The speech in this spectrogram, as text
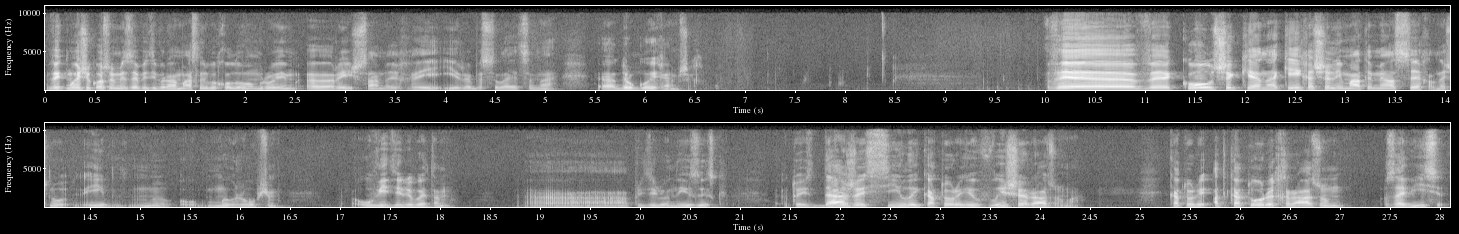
Век мой косу мизеби дибра масли выхолу ом роем э, рейш самых и ссылается на э, другой гамших. В колше кена кейха шалиматами асехал. Значит, ну, и мы, мы уже, в общем, увидели в этом а, определенный изыск. То есть даже силы, которые выше разума, которые, от которых разум зависит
